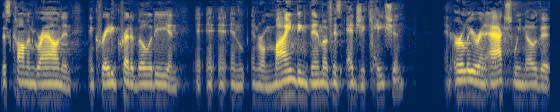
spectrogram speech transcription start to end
this common ground and, and creating credibility and, and, and, and reminding them of his education. And earlier in Acts, we know that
